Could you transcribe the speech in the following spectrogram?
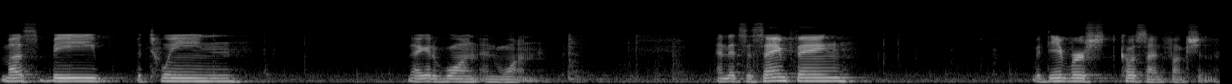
must be between negative 1 and 1. And it's the same thing with the inverse cosine function.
